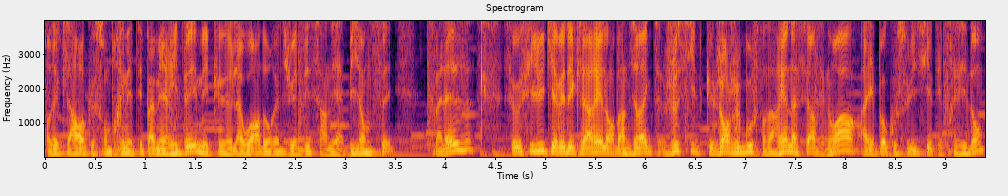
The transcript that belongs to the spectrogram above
en déclarant que son prix n'était pas mérité, mais que l'award aurait dû être décerné à Beyoncé. Malaise. C'est aussi lui qui avait déclaré lors d'un direct, je cite, que George Bush n'en a rien à faire des Noirs, à l'époque où celui-ci était président.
